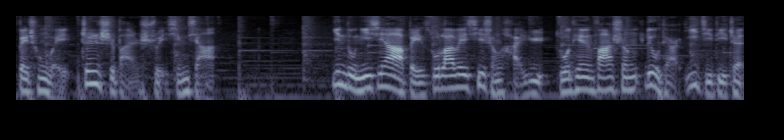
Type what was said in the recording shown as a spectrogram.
被称为真实版水行侠。印度尼西亚北苏拉威西省海域昨天发生六点一级地震，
